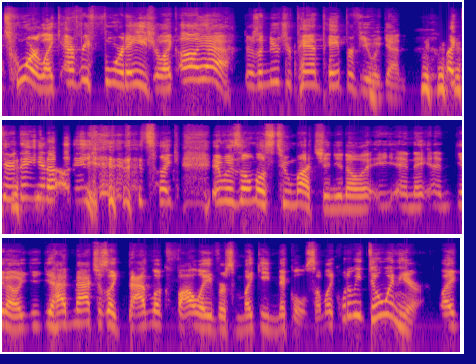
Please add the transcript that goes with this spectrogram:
tour. Like every four days, you're like, oh yeah, there's a New Japan pay per view again. like they're they, you know, it's like it was almost too much. And you know, and they and you know, you, you had matches like Bad Luck Fale versus Mikey Nicholls. I'm like, what are we doing here? Like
